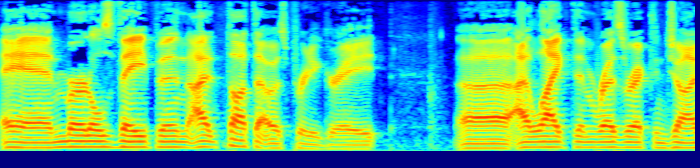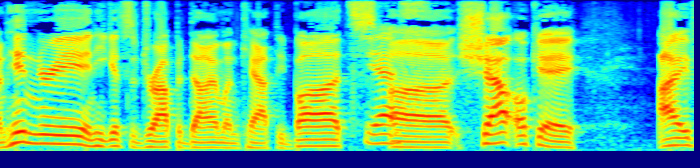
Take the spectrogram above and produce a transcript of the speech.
and Myrtle's vaping. I thought that was pretty great. Uh, I liked them resurrecting John Henry and he gets to drop a dime on Kathy Bates. Yes. Uh, shout. Okay, I.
